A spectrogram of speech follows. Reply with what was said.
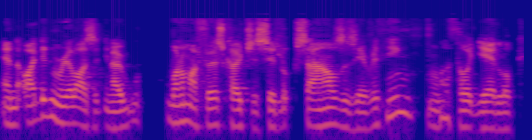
and I didn't realize it. You know, one of my first coaches said, "Look, sales is everything." And I thought, yeah, look,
